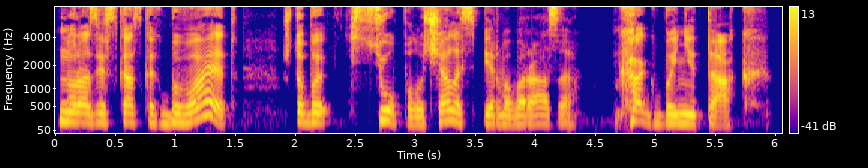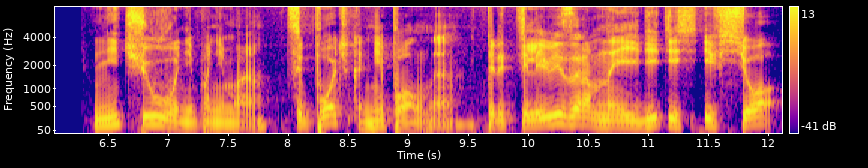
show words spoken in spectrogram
Но разве в сказках бывает, чтобы все получалось с первого раза? Как бы не так. Ничего не понимаю. Цепочка неполная. Перед телевизором наедитесь и все.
